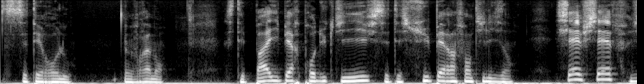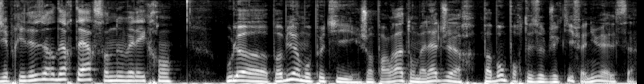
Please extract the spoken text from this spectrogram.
c'était relou, vraiment. C'était pas hyper productif, c'était super infantilisant. Chef, chef, j'ai pris deux heures de retard sur le nouvel écran. Oula, pas bien mon petit, j'en parlerai à ton manager. Pas bon pour tes objectifs annuels ça.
